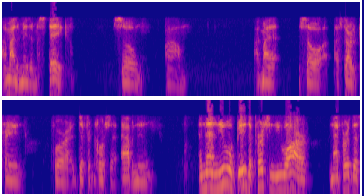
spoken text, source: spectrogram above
I might have made a mistake. So um, I might, so I started praying for a different course of avenue. And then you will be the person you are. And I've heard this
